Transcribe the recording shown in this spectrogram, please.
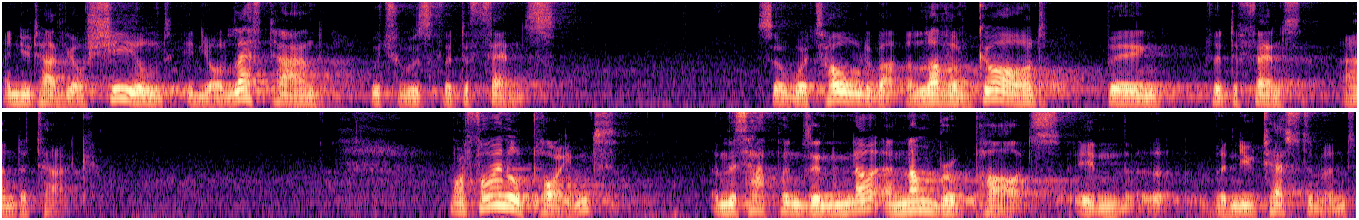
and you'd have your shield in your left hand, which was for defense. So we're told about the love of God being for defense and attack. My final point and this happens in a number of parts in the New Testament,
